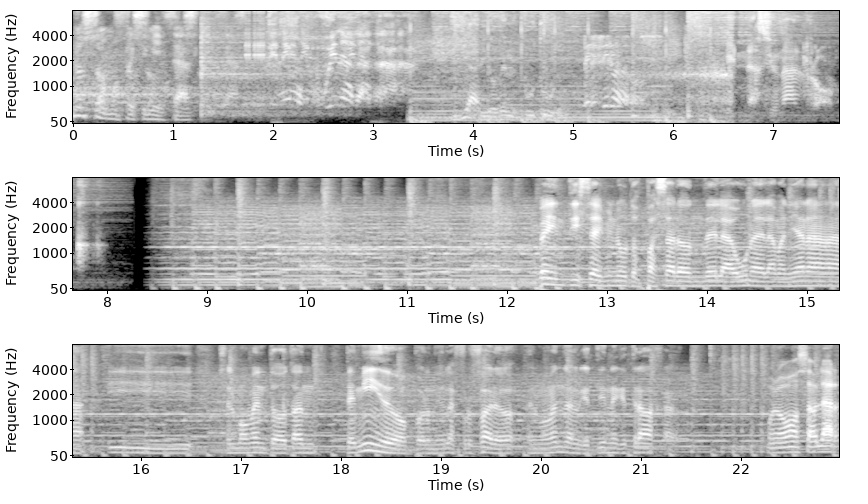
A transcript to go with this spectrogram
No somos pesimistas. Tenemos buena data. Diario del futuro. De 0 a 2. En Nacional Rock. 26 minutos pasaron de la una de la mañana y es el momento tan temido por Nicolás Furfaro, el momento en el que tiene que trabajar. Bueno, vamos a hablar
